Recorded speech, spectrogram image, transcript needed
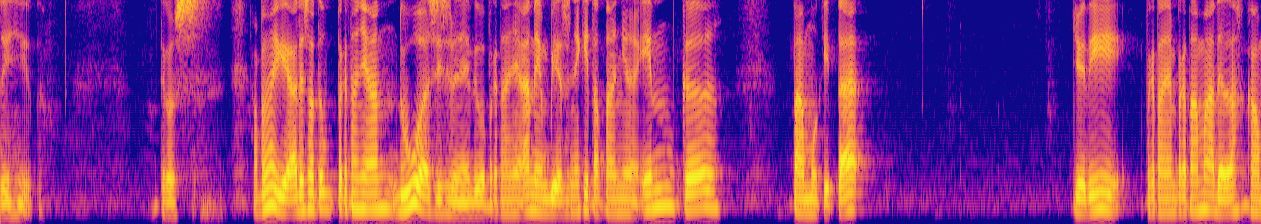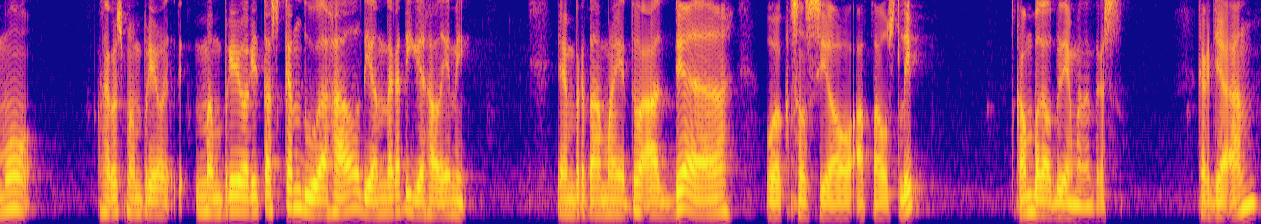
sih gitu. Terus apalagi ada satu pertanyaan dua sih sebenarnya dua pertanyaan yang biasanya kita tanyain ke tamu kita. Jadi pertanyaan pertama adalah kamu harus mempriori- memprioritaskan dua hal di antara tiga hal ini. Yang pertama itu ada work social atau sleep. Kamu bakal pilih yang mana terus? Kerjaan,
